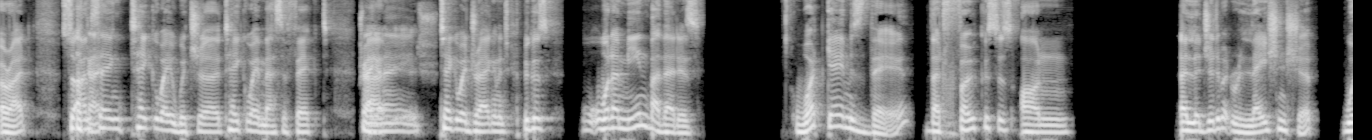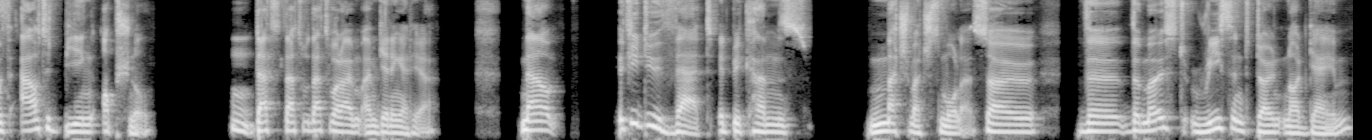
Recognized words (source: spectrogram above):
All right. So I'm saying take away Witcher, take away Mass Effect, Dragon uh, Age. take away Dragon Age, because what I mean by that is, what game is there that focuses on a legitimate relationship without it being optional? Hmm. That's that's what that's what I'm I'm getting at here. Now, if you do that, it becomes much much smaller. So the the most recent Don't Nod game.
